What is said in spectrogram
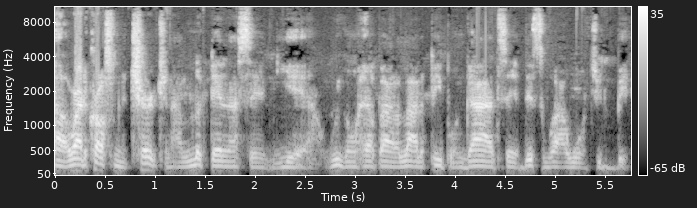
uh, right across from the church. And I looked at it and I said, Yeah, we're going to help out a lot of people. And God said, This is where I want you to be.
